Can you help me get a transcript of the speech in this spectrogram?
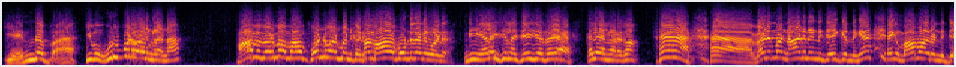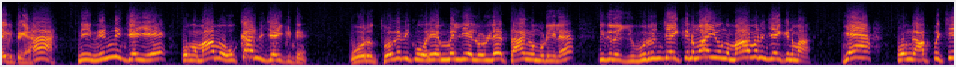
என்னப்பா? இவன் உருப்படுவாருங்களா மாமன் வேணுமா? மாமன் பொண்ணு வேணுமான்னு கேட்டா மாமா பொண்ணு தானே வேணும். நீ எலெக்ஷன்ல ஜெயிச்சதே கல்யாணம் நடக்கும். வேணுமா நானு நின்னு ஜெயிக்கிறதுங்க எங்க மாமா நின்னு ஜெயிக்கட்டுங்க. நீ நின்னு ஜெயி உங்க மாமா உட்கார்ந்து ஜெயிக்கட்டும். ஒரு தொகுதிக்கு ஒரு எம்எல்ஏ உள்ள தாங்க முடியல. இதுல இவரும் ஜெயிக்கணுமா இவங்க மாமனும் ஜெயிக்கணுமா? ஏன்? உங்க அப்பச்சி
